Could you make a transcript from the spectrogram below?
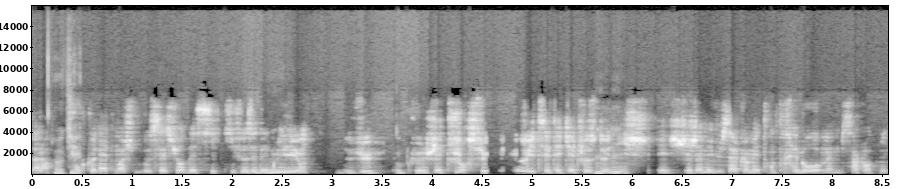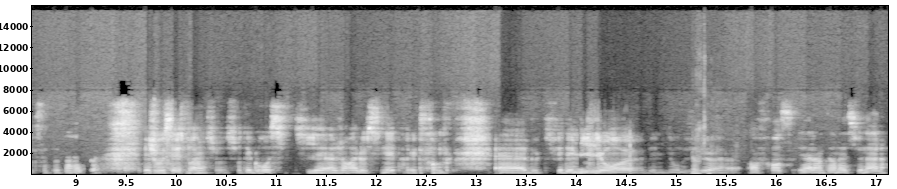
alors, pour connaître, moi, je bossais sur des sites qui faisaient des millions de vues. Donc, euh, j'ai toujours su que c'était quelque chose de mhm. niche et j'ai jamais vu ça comme étant très gros, même 50 000, ça peut paraître. Et je bossais sur, sur, des gros sites qui, genre Allociné, par exemple, euh, donc qui fait des millions, des millions de vues en France et à l'international.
